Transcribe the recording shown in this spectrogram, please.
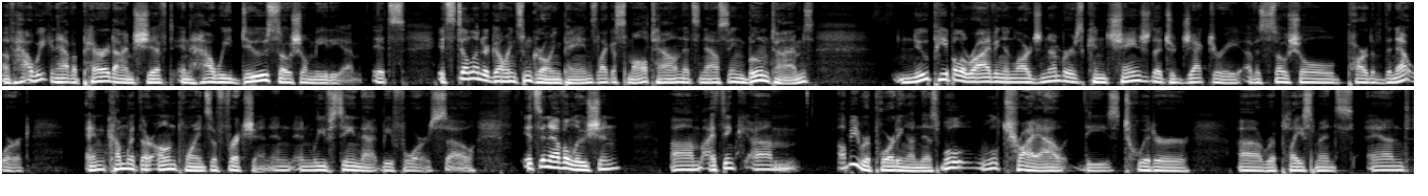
of how we can have a paradigm shift in how we do social media. It's, it's still undergoing some growing pains, like a small town that's now seeing boom times new people arriving in large numbers can change the trajectory of a social part of the network and come with their own points of friction. And, and we've seen that before. So it's an evolution. Um, I think um, I'll be reporting on this. We'll, we'll try out these Twitter uh, replacements and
